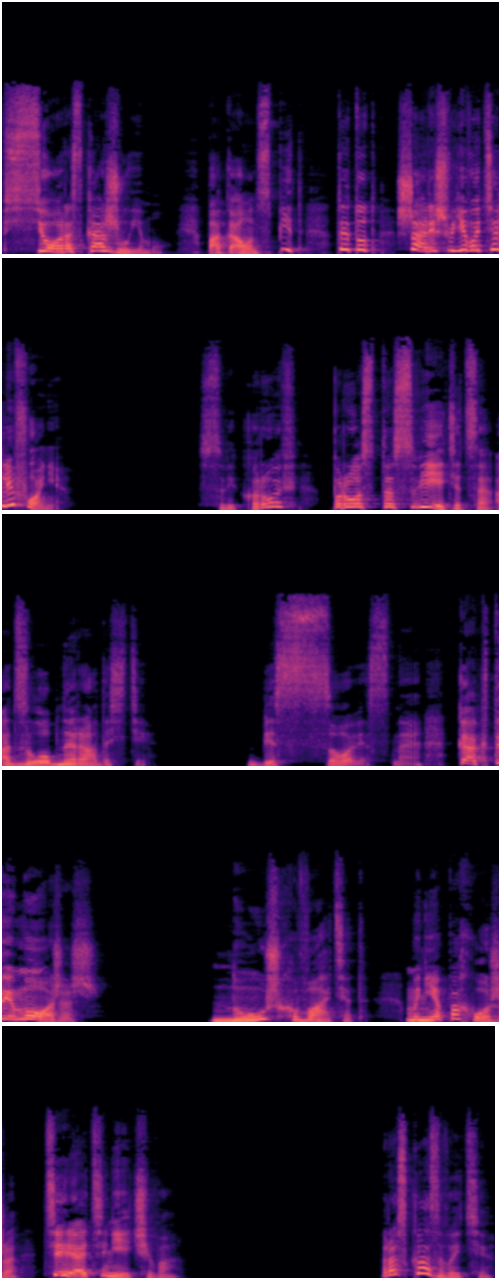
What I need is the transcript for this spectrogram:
все расскажу ему. Пока он спит, ты тут шаришь в его телефоне. Свекровь просто светится от злобной радости. Бессовестная, как ты можешь? Ну уж хватит. Мне, похоже, терять нечего. Рассказывайте.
